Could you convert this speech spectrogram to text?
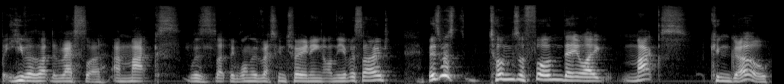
but he was like the wrestler, and Max was like the one with wrestling training on the other side. This was tons of fun. They like Max can go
